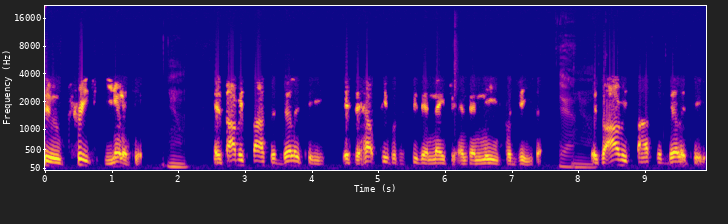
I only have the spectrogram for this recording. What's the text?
to preach unity. Yeah, It's our responsibility is to help people to see their nature and their need for Jesus. Yeah. yeah, It's our responsibility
